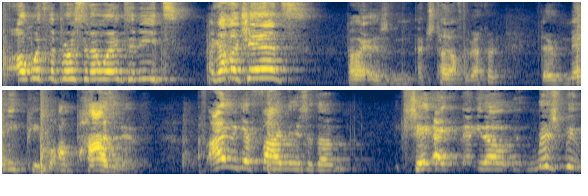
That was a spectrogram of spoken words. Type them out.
I'm with the person I wanted to meet. I got my chance. By the way, I just tell you off the record, there are many people. I'm positive. If I were to get five minutes with them, I, you know, rich people,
